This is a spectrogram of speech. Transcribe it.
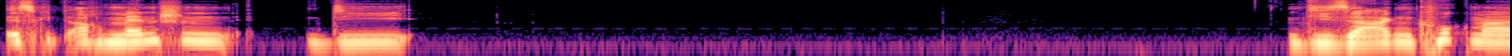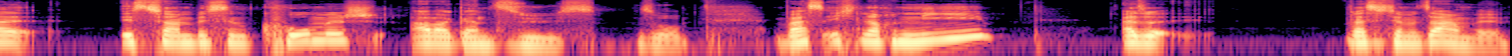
es gibt auch Menschen, die die sagen, guck mal, ist zwar ein bisschen komisch, aber ganz süß. So. Was ich noch nie, also, was ich damit sagen will,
